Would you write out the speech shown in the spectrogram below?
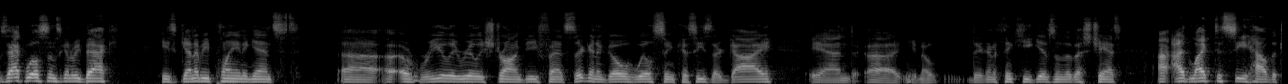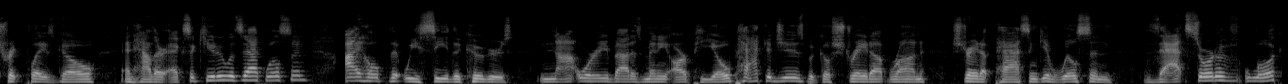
Zach Wilson's going to be back. He's going to be playing against uh, a really really strong defense. They're going to go Wilson because he's their guy, and uh, you know they're going to think he gives them the best chance. I'd like to see how the trick plays go and how they're executed with Zach Wilson. I hope that we see the Cougars not worry about as many RPO packages, but go straight up run, straight up pass, and give Wilson that sort of look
